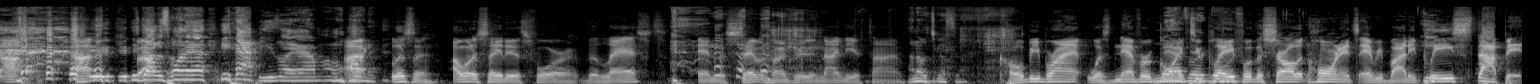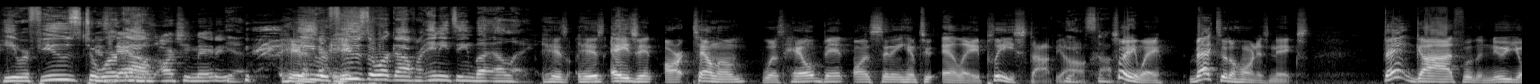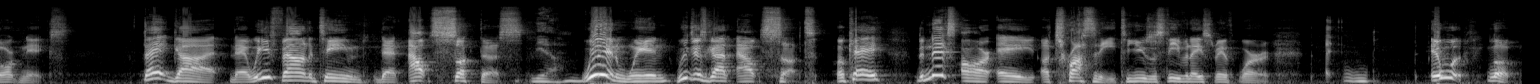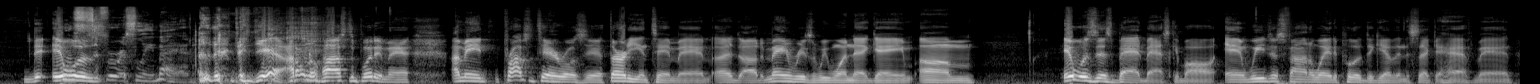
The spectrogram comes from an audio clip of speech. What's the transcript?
I, I, He's got his Hornet hat. He happy. He's like, I'm, I'm a I, Hornet. listen, I want to say this for the last and the 790th time. I know what you're gonna say. Kobe Bryant was never going Never to play going- for the Charlotte Hornets. Everybody, please stop it. He refused to His work dad was out. Archie Manning. Yeah. His- he refused to work out for any team but LA. his his agent Arn Tellem was hell bent on sending him to L.A. Please stop, y'all. Yeah, stop. So anyway, back to the Hornets Knicks. Thank God for the New York Knicks. Thank God that we found a team that outsucked us. Yeah. We didn't win. We just got outsucked. Okay? The Knicks are a atrocity, to use a Stephen A. Smith word. It was look. It was vociferously bad. yeah, I don't know how else to put it, man. I mean, props to Terry Rozier, thirty and ten, man. Uh, uh, the main reason we won that game, um, it was just bad basketball, and we just found a way to pull it together in the second half, man.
